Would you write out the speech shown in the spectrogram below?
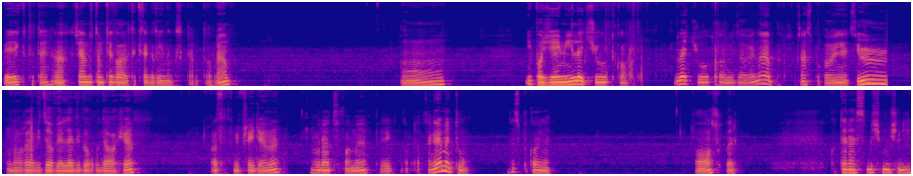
Pyk tutaj. A, chciałem do tamtego, ale tak tego do innego skram. Dobra. O. I po ziemi leciutko. Leciutko widzowie. No, na spokojnie. Dobra widzowie, let's go. Udało się. Ostatni przejdziemy. Dobra, cofamy. Pyk. Dobra, zagramy tu. Na spokojnie. O, super. Teraz byśmy musieli...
